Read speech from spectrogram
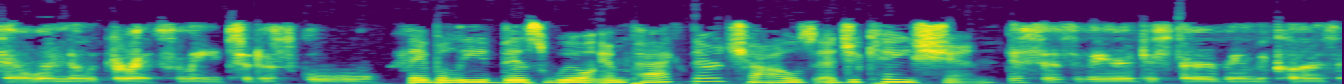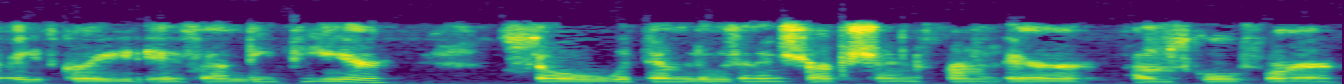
there were no threats made to the school. They believe this will impact their child's education. This is very disturbing because eighth grade is a leap year. So with them losing instruction from their homeschool for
